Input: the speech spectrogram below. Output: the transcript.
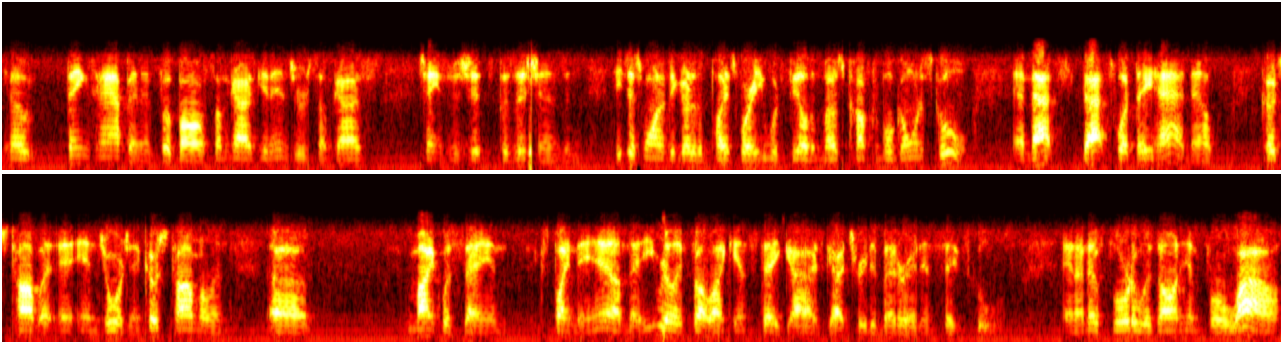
You know, things happen in football. Some guys get injured. Some guys change positions, and he just wanted to go to the place where he would feel the most comfortable going to school, and that's that's what they had now. Coach Tomlin in Georgia, and Coach Tomlin, uh, Mike was saying, explained to him that he really felt like in-state guys got treated better at in-state schools, and I know Florida was on him for a while,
